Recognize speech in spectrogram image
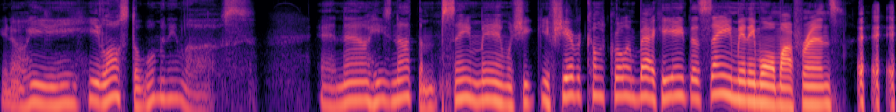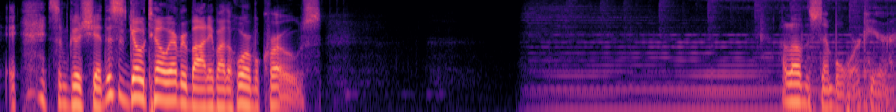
you know, he he lost the woman he loves. And now he's not the same man. When she, if she ever comes crawling back, he ain't the same anymore, my friends. Some good shit. This is "Go Tell Everybody" by the Horrible Crowes. I love the cymbal work here.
